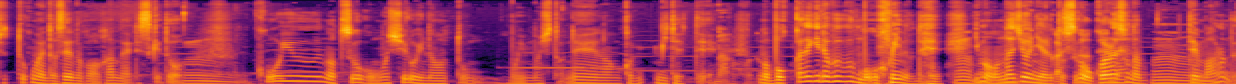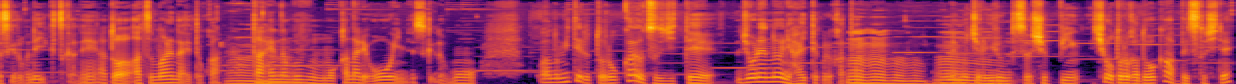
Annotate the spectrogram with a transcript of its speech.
ちょっとどこまで出せるのかわかんないですけど、こういうのすごく面白いなと思いましたね。なんか見てて。なるほど。まあ、牧歌的な部分も多いので、うんうん、今同じようにやるとすごい怒られそうな点もあるんですけどもね、いくつかね。あとは集まれないとか、大変な部分もかなり多いんですけども、あの見てると6回を通じて常連のように入ってくる方、もちろんいるんですよ。出品賞を取るかどうかは別として。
